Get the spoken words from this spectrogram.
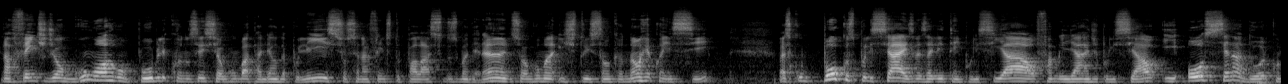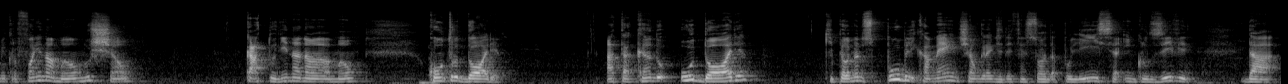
na frente de algum órgão público, não sei se é algum batalhão da polícia, ou se é na frente do Palácio dos Bandeirantes, ou alguma instituição que eu não reconheci, mas com poucos policiais, mas ali tem policial, familiar de policial e o senador com o microfone na mão, no chão, cartolina na mão, contra o Dória, atacando o Dória que pelo menos publicamente é um grande defensor da polícia, inclusive da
